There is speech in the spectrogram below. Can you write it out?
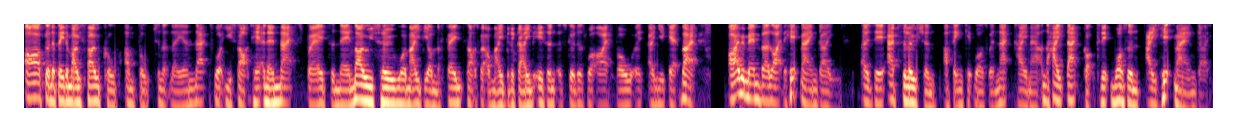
are going to be the most vocal, unfortunately, and that's what you start to hit, and then that spreads, and then those who were maybe on the fence start to, oh, maybe the game isn't as good as what I thought, and you get that. I remember like the Hitman games, as it Absolution, I think it was when that came out, and the hate that got because it wasn't a Hitman game,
